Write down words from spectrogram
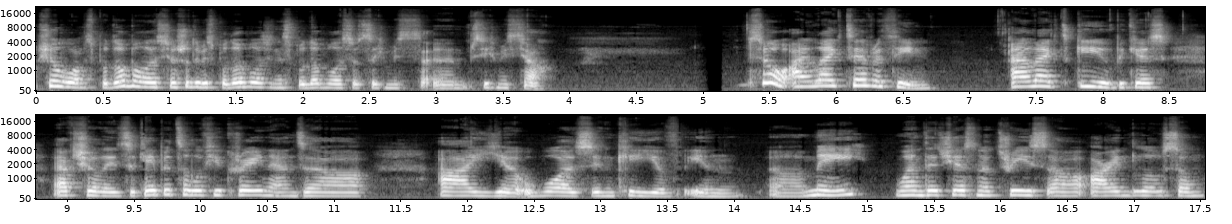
Що вам сподобалося, що тобі сподобалося, не сподобалося в цих місцях, всіх місцях? So, I liked everything. I liked Kyiv because actually it's the capital of Ukraine and uh, I uh, was in Kyiv in uh, May when the chestnut trees uh, are in blossom.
